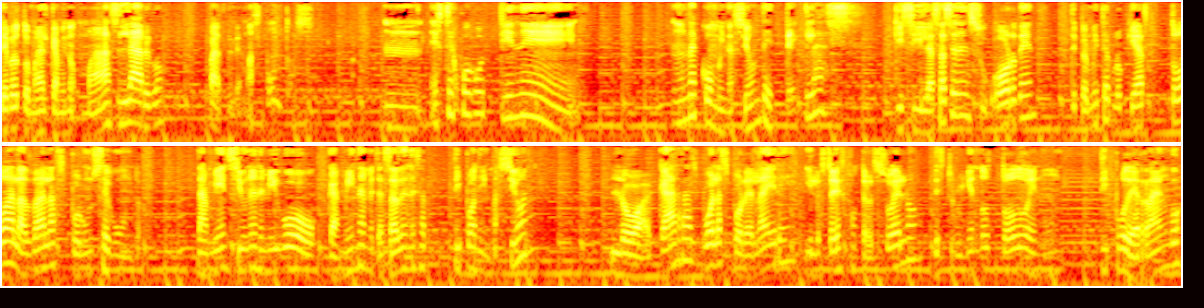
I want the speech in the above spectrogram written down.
debo tomar el camino más largo para tener más puntos. Mm, este juego tiene una combinación de teclas que si las haces en su orden te permite bloquear todas las balas por un segundo. También si un enemigo camina mientras estás en ese tipo de animación, lo agarras, vuelas por el aire y lo estrellas contra el suelo, destruyendo todo en un tipo de rango.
